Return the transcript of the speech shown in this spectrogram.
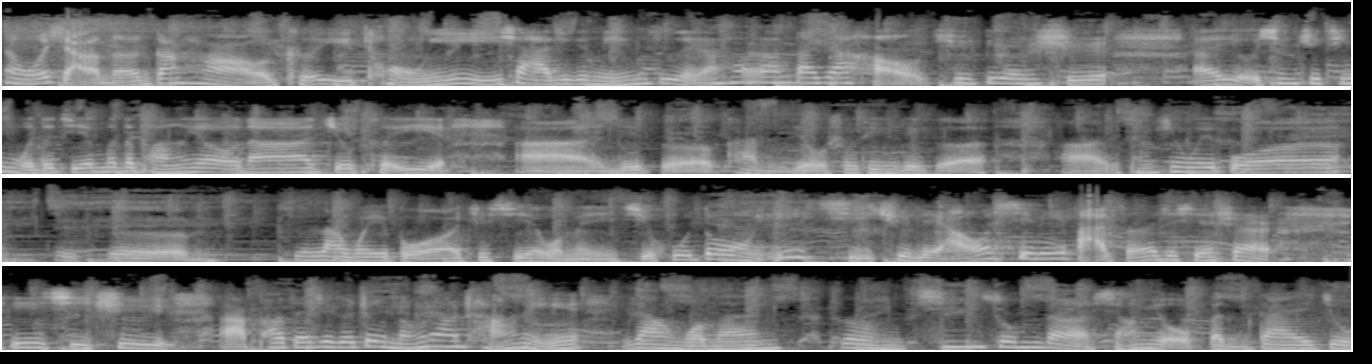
那我想呢，刚好可以统一一下这个名字，然后让大家好去辨识。呃，有兴趣听我的节目的朋友呢，就可以啊，这个看有收听这个啊，腾讯微博这个。新浪微博这些，我们一起互动，一起去聊心理法则这些事儿，一起去啊泡在这个正能量场里，让我们更轻松的享有本该就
